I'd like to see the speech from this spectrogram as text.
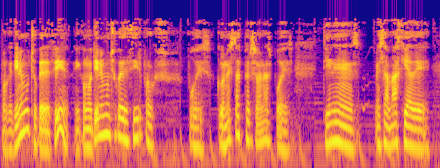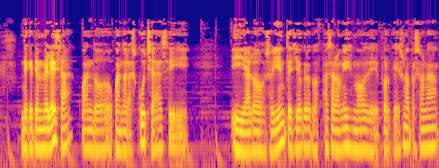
porque tiene mucho que decir. Y como tiene mucho que decir, pues, pues con estas personas, pues tienes esa magia de, de que te embelesa cuando, cuando la escuchas y, y a los oyentes yo creo que os pasa lo mismo de, porque es una persona,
